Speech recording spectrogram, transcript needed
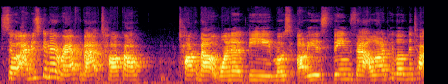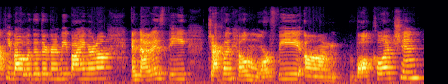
So I'm just going to right off the bat talk off talk about one of the most obvious things that a lot of people have been talking about whether they're going to be buying or not, and that is the Jaclyn Hill Morphe um, Vault Collection.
